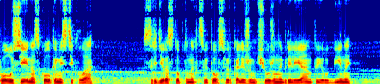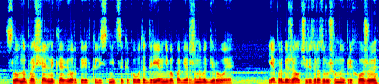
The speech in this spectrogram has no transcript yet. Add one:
Пол усеян осколками стекла. Среди растоптанных цветов сверкали жемчужины, бриллианты и рубины, словно прощальный ковер перед колесницей какого-то древнего поверженного героя. Я пробежал через разрушенную прихожую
